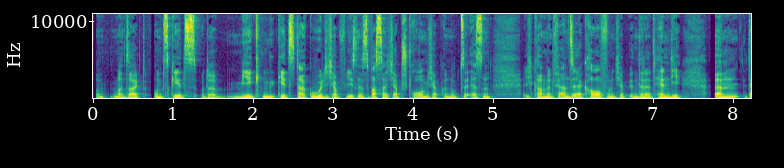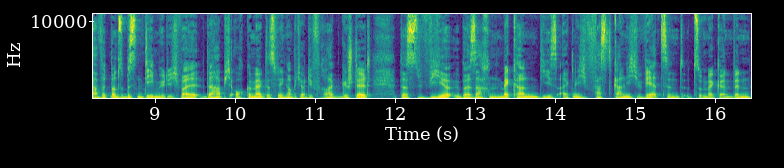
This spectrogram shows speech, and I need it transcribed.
und man sagt, uns geht's oder mir geht's da gut, ich habe fließendes Wasser, ich habe Strom, ich habe genug zu essen, ich kann mir einen Fernseher kaufen, ich habe Internet, Handy, ähm, da wird man so ein bisschen demütig, weil da habe ich auch gemerkt, deswegen habe ich auch die Frage gestellt, dass wir über Sachen meckern, die es eigentlich fast gar nicht wert sind zu meckern. Wenn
